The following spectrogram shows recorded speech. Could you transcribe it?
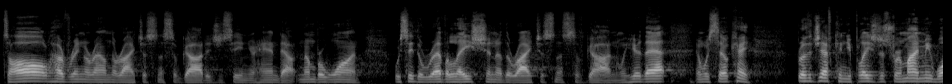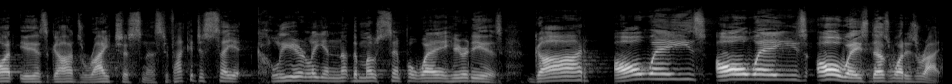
It's all hovering around the righteousness of God, as you see in your handout. Number one, we see the revelation of the righteousness of God. And we hear that and we say, okay, Brother Jeff, can you please just remind me what is God's righteousness? If I could just say it clearly in the most simple way, here it is God always, always, always does what is right.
